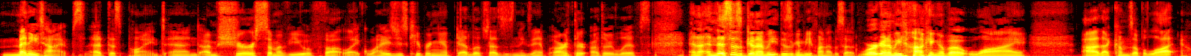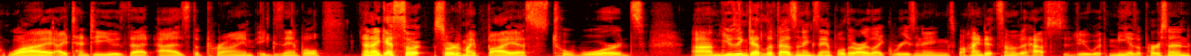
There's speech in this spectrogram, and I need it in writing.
many times at this point. And i'm sure some of you have thought like why did you just keep bringing up deadlifts as an example? Aren't there other lifts? And and this is gonna be this is gonna be a fun episode. We're gonna be talking about why uh, that comes up a lot why i tend to use that as the prime example and i guess so, sort of my bias towards um, using deadlift as an example, there are like reasonings behind it. Some of it has to do with me as a person,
